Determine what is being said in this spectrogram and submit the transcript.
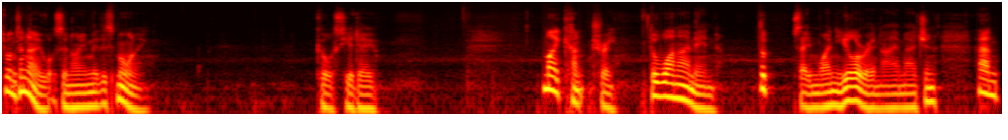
Do you want to know what's annoying me this morning? Of course you do. My country, the one I'm in, the same one you're in, I imagine, and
